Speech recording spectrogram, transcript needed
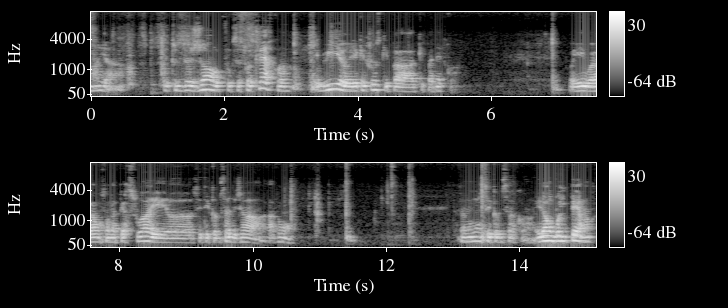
hein, y a des trucs de ce genre il faut que ce soit clair, quoi. Et lui, euh, il y a quelque chose qui n'est pas, qui est pas net, quoi. Vous voyez, voilà, on s'en aperçoit et euh, c'était comme ça déjà avant. À un moment, c'est comme ça, quoi. Et là, on voit, il perd. hein.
